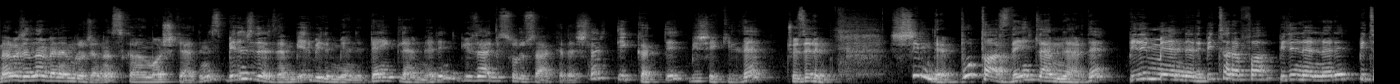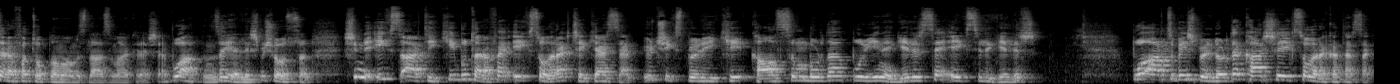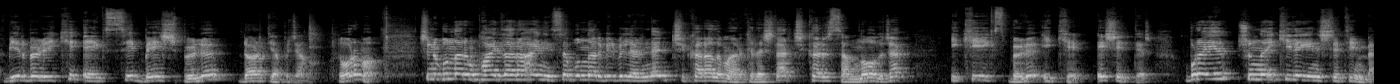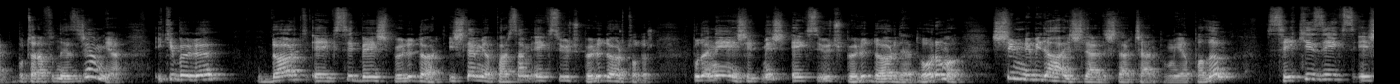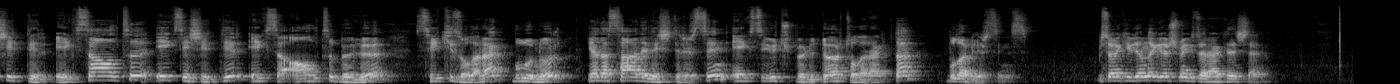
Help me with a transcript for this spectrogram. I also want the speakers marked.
Speaker 1: Merhaba canlar ben Emre Hocanız. Kanalıma hoş geldiniz. Birinci dereceden bir bilinmeyeni denklemlerin güzel bir sorusu arkadaşlar. Dikkatli bir şekilde çözelim. Şimdi bu tarz denklemlerde bilinmeyenleri bir tarafa, bilinenleri bir tarafa toplamamız lazım arkadaşlar. Bu aklınıza yerleşmiş olsun. Şimdi x artı 2 bu tarafa eksi olarak çekersem 3x bölü 2 kalsın burada. Bu yine gelirse eksili gelir. Bu artı 5 bölü 4'e karşıya eksi olarak atarsak 1 bölü 2 eksi 5 bölü 4 yapacağım. Doğru mu? Şimdi bunların paydaları aynıysa bunları birbirlerinden çıkaralım arkadaşlar. Çıkarırsam ne olacak? 2x bölü 2 eşittir. Burayı şununla 2 ile genişleteyim ben. Bu tarafını yazacağım ya. 2 bölü 4 eksi 5 bölü 4. İşlem yaparsam eksi 3 bölü 4 olur. Bu da neye eşitmiş? Eksi 3 bölü 4'e. Doğru mu? Şimdi bir daha içler dışlar çarpımı yapalım. 8x eşittir eksi 6, x eşittir eksi 6 bölü 8 olarak bulunur. Ya da sadeleştirirsin eksi 3 bölü 4 olarak da bulabilirsiniz. Bir sonraki videomda görüşmek üzere arkadaşlar.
